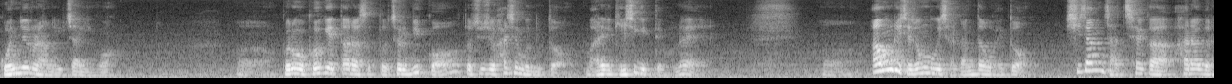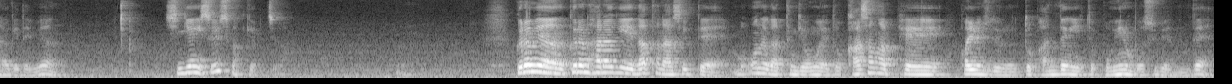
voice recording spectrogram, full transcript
권유를 하는 입장이고 어, 그리고 거기에 따라서 또 저를 믿고 또 주식 하시는 분들도 많이 계시기 때문에 어, 아무리 제 종목이 잘 간다고 해도 시장 자체가 하락을 하게 되면 신경이 쓰일 수밖에 없죠 그러면 그런 하락이 나타났을 때, 뭐 오늘 같은 경우에도 가상화폐 관련주들은 또 반등이 또 보이는 모습이었는데,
